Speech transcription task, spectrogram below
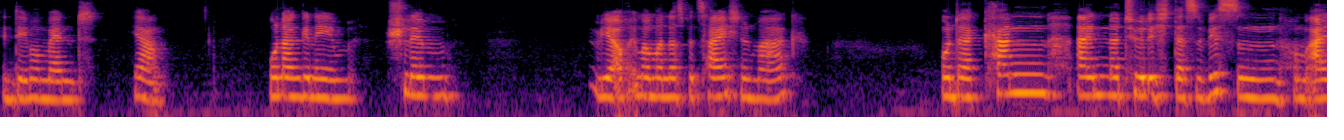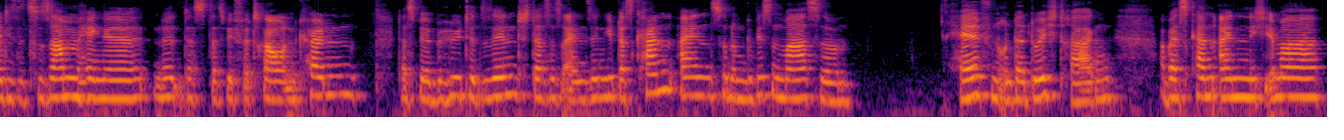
in dem Moment ja unangenehm, schlimm, wie auch immer man das bezeichnen mag. Und da kann einen natürlich das Wissen um all diese Zusammenhänge, ne, dass, dass wir vertrauen können, dass wir behütet sind, dass es einen Sinn gibt, das kann einen zu einem gewissen Maße helfen und da durchtragen, aber es kann einen nicht immer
